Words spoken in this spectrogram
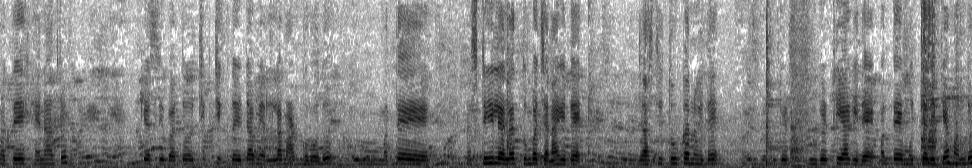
ಮತ್ತು ಏನಾದರೂ ಕೇಸರಿ ಬಾತು ಚಿಕ್ಕ ಚಿಕ್ಕದು ಐಟಮ್ ಎಲ್ಲ ಮಾಡ್ಕೋಬೋದು. ಮತ್ತು ಸ್ಟೀಲ್ ಎಲ್ಲ ತುಂಬ ಚೆನ್ನಾಗಿದೆ. ಜಾಸ್ತಿ ತೂಕನೂ ಇದೆ. ಗಟ್ ಗಟ್ಟಿಯಾಗಿದೆ. ಮತ್ತು ಮುಚ್ಚೋದಕ್ಕೆ ಒಂದು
